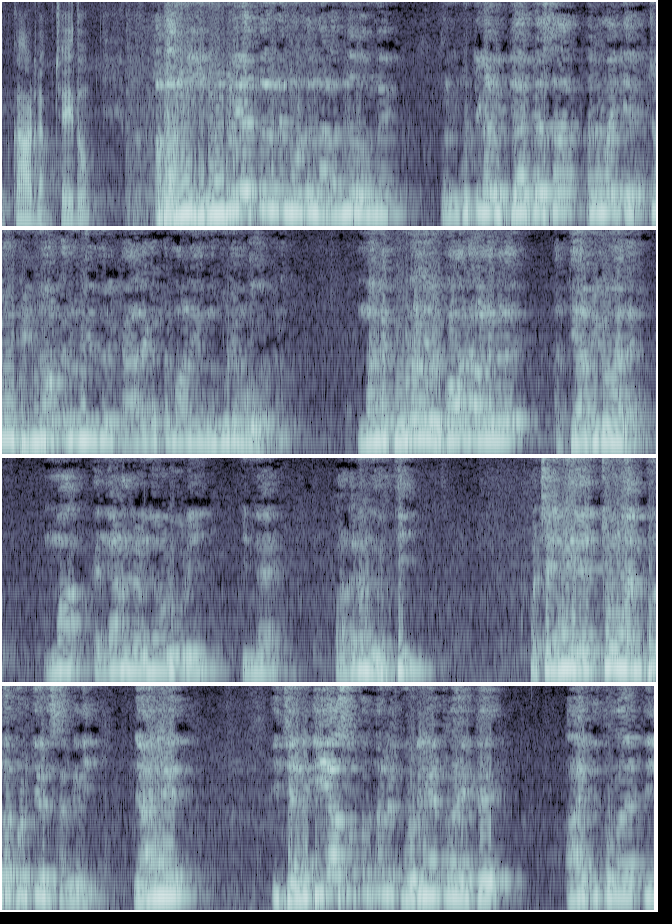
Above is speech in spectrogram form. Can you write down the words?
ഉദ്ഘാടനം ചെയ്തു. അപ്പൊ അന്ന് ഇരുമ്പുളിയത്ത് നിന്ന് ഇങ്ങോട്ട് നടന്നു വന്ന് പെൺകുട്ടികൾ വിദ്യാഭ്യാസപരമായിട്ട് ഏറ്റവും പിന്നോക്കം നിന്നിരുന്ന ഒരു കാലഘട്ടമാണ് എന്നുകൂടി നമ്മൾ ഓർക്കണം. ഉമ്മാന്റെ കൂടെയുള്ള ഒരുപാട് ആളുകൾ അധ്യാപികമാരെ ഉമ്മ കല്യാണം കഴിഞ്ഞതോടുകൂടി പിന്നെ പഠനം നിർത്തി. പക്ഷെ എന്നെ ഏറ്റവും അത്ഭുതപ്പെടുത്തിയ ഒരു സംഗതി ഞാൻ ഈ ജനകീയാസൂത്രത്തിന്റെ കോർഡിനേറ്ററായിട്ട് ആയിരത്തി തൊള്ളായിരത്തി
